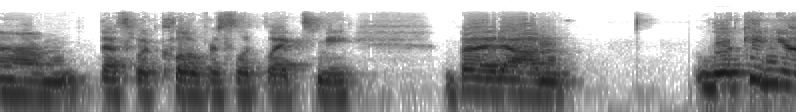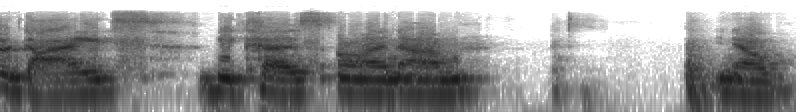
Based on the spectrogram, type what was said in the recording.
Um, that's what clovers look like to me. But um, look in your guides because on, um, you know,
